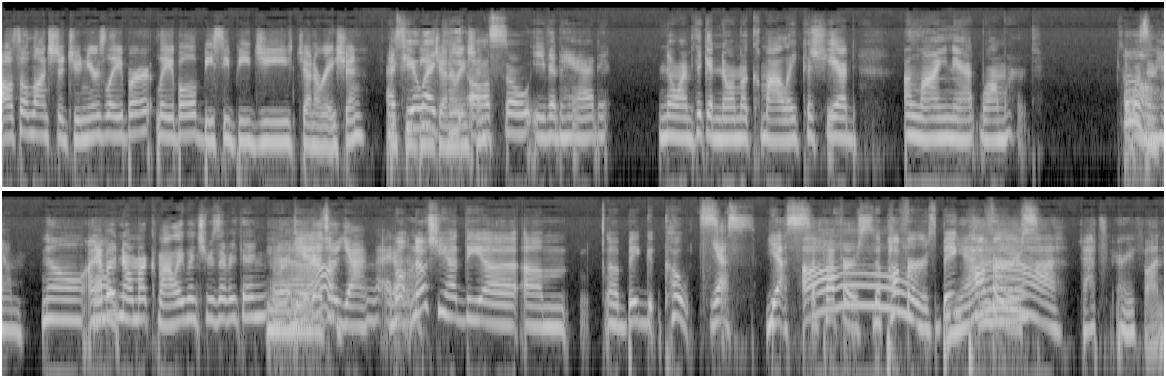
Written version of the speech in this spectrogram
Also launched a juniors labor label, BCBG Generation. I feel like Generation. he also even had. No, I'm thinking Norma Kamali because she had a line at Walmart. So it wasn't him. No, I Remember don't. Norma Kamali when she was everything? Or- Yeah. You guys are young. I don't Well, know. no, she had the uh, um, uh, big coats. Yes. Yes. The puffers. The puffers. Big yeah. puffers. That's very fun.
